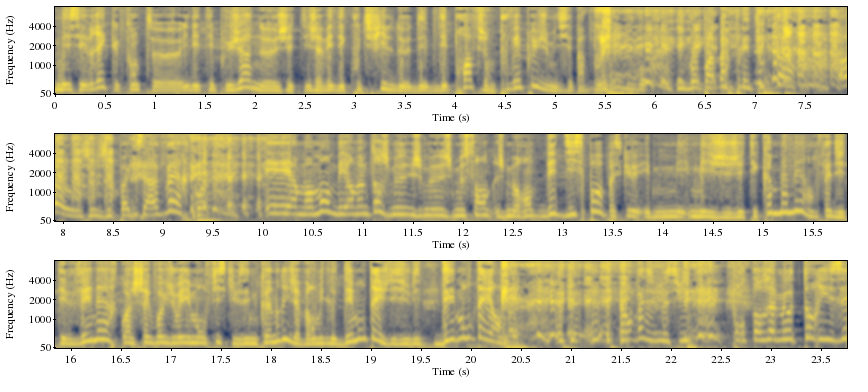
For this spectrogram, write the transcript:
Mais c'est vrai que quand euh, il était plus jeune, euh, j'avais des coups de fil de, des, des profs, j'en pouvais plus. Je me dis, c'est pas possible, ils vont, ils vont pas m'appeler tout le temps. Oh, j'ai- j'ai pas que ça à faire, quoi. Et à un moment, mais en même temps, je me, je me, je sens, je me rendais dispo parce que, mais, j'étais comme ma mère, en fait. J'étais vénère, quoi. À chaque fois que je voyais mon fils qui faisait une connerie, j'avais envie de le démonter. Je disais, je vais te démonter, en fait. Je me suis pourtant jamais autorisé.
